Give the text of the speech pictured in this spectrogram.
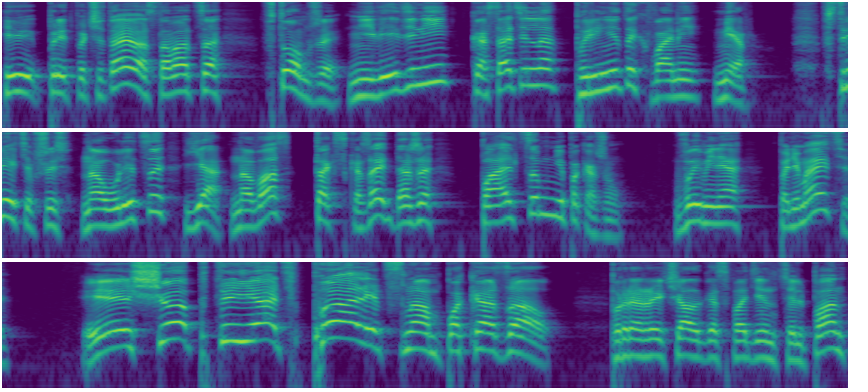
И предпочитаю оставаться в том же неведении касательно принятых вами мер. Встретившись на улице, я на вас, так сказать, даже пальцем не покажу. Вы меня понимаете?» «Еще б ты, ять, палец нам показал!» прорычал господин Тюльпан,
